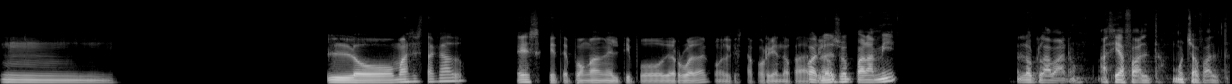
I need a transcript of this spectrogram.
Mm, lo más destacado es que te pongan el tipo de rueda con el que está corriendo cada Bueno, piloto. eso para mí lo clavaron. Hacía falta, mucha falta.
